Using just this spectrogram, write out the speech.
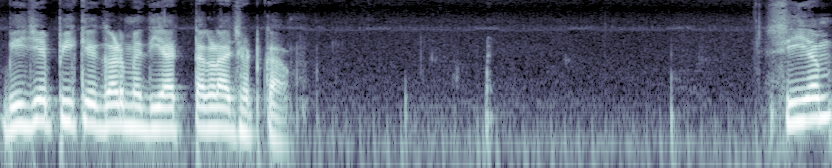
बीजेपी के गढ़ में दिया तगड़ा झटका। सीएम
